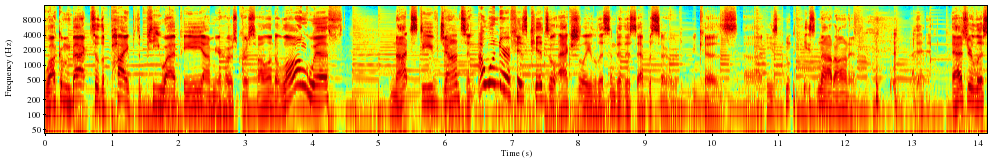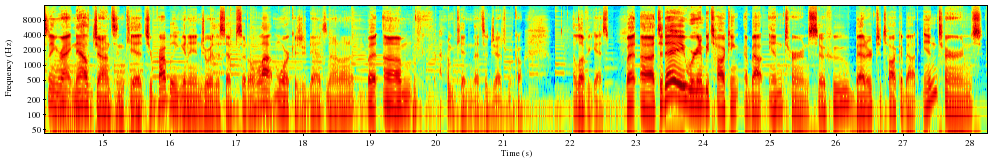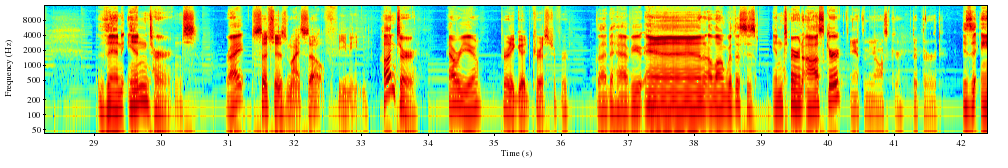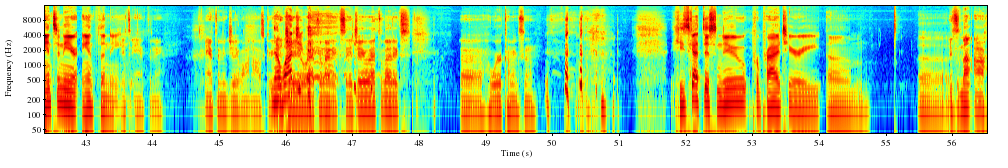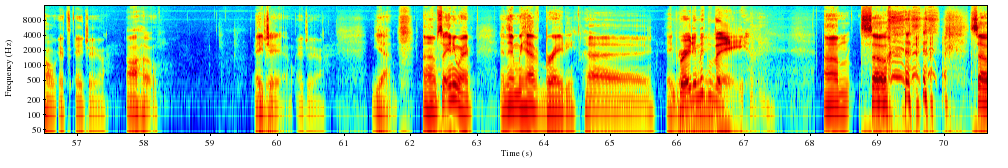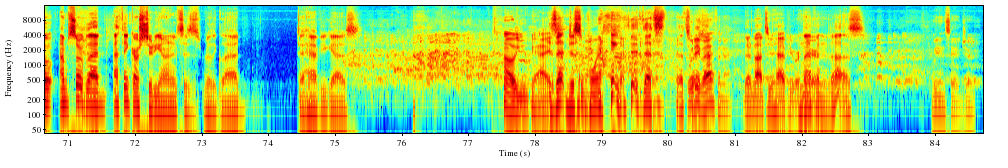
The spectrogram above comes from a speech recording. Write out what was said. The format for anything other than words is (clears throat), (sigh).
Welcome back to the pipe, the PYP. I'm your host, Chris Holland, along with not Steve Johnson. I wonder if his kids will actually listen to this episode because uh, he's (laughs) he's not on it. (laughs) As you're listening right now, Johnson kids, you're probably going to enjoy this episode a lot more because your dad's not on it. But um, (laughs) I'm kidding. That's a judgment call. I love you guys. But uh, today we're going to be talking about interns. So who better to talk about interns than interns, right? Such as myself, you mean? Hunter, how are you? Pretty good, Christopher. Glad to have you. And along with us is intern Oscar. Anthony Oscar the third. Is it Anthony or Anthony? It's Anthony. Anthony Javon Oscar. Now, why'd you- Athletics. AJO (laughs) Athletics. Uh, we're coming soon. (laughs) He's got this new proprietary um uh It's not Aho. It's AJO. Aho. AJO. AJO. Yeah. Um so anyway, and then we have Brady. Hey. Hey, Brady McVeigh. Um so (laughs) so I'm so glad I think our studio audience is really glad to have you guys. (laughs) Oh, you guys. Is that disappointing? (laughs) that's that's What are they laughing at? They're not too happy we're laughing here. at us. We didn't say a joke.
